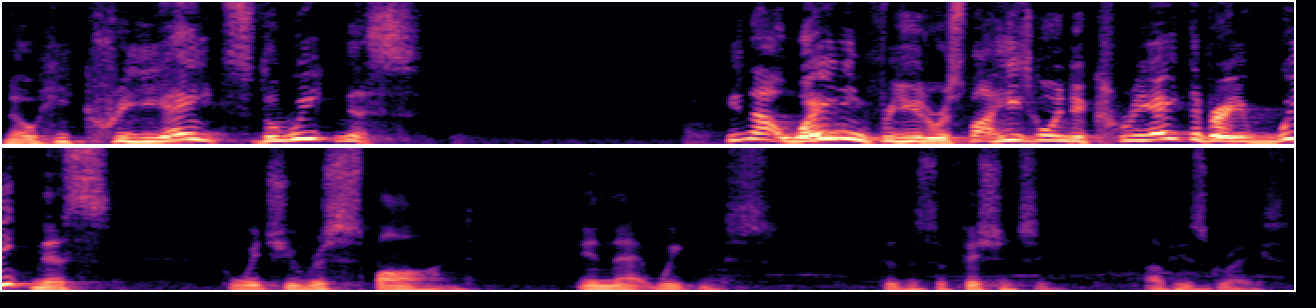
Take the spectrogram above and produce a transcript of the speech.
No, He creates the weakness. He's not waiting for you to respond. He's going to create the very weakness for which you respond in that weakness to the sufficiency of His grace.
